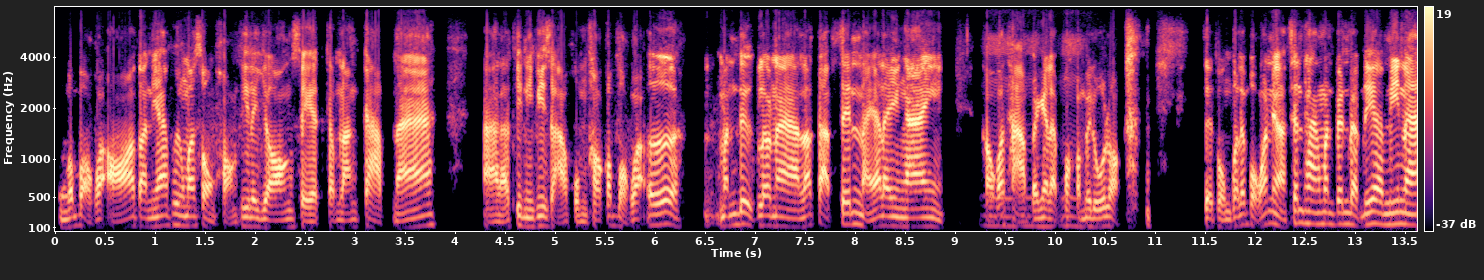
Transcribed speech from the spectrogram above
ผมก็บอกว่าอ๋อตอนเนี้ยเพิ่งมาส่งของที่ระยองเสร็จกำลังกลับนะ อ่า แล้วที่นี้พี่สาวผมเขาก็บอกว่า เออ มันดึกแล้วนะแล้วกลับเส้นไหนอะไรยังไง เขาก็ถามไปไงแหละเพราะเขาไม่รู้หรอก เสร็จผมก็เลยบอกว่าเนี่ยเส้นทางมันเป็นแบบนี้แบบนี้นะ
